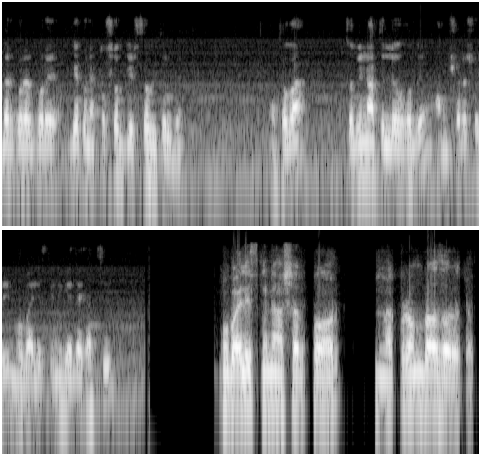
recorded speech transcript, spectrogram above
বের করার পরে যে কোনো একটা সবজির ছবি তুলবেন। অথবা ছবি না তুললেও হবে, আমি সরাসরি মোবাইল স্ক্রিনে গিয়ে দেখাচ্ছি। মোবাইল স্ক্রিনে আসার পর ক্রোম ব্রাউজারে যাব।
